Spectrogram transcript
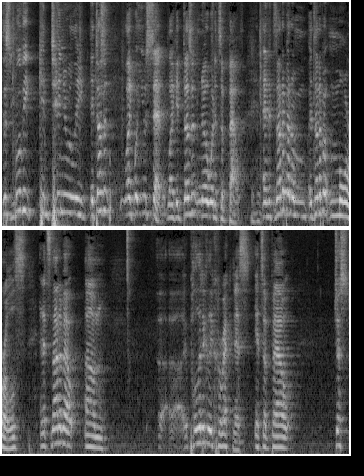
This movie continually it doesn't like what you said. Like it doesn't know what it's about, mm-hmm. and it's not about a, it's not about morals, and it's not about um, uh, politically correctness. It's about just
